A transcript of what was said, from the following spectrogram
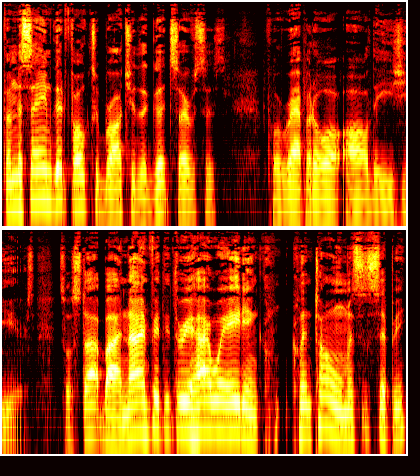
From the same good folks who brought you the good services for Rapid Oil all these years. So stop by 953 Highway 80 in Clinton, Mississippi,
